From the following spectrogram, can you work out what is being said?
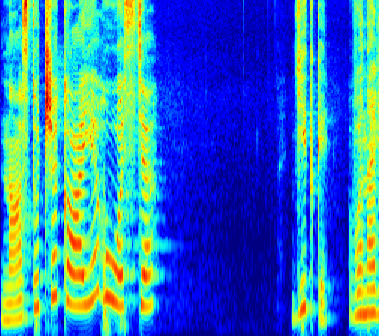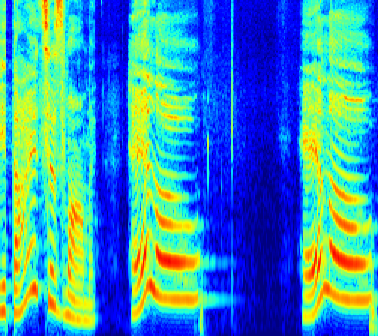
нас тут чекає гостя. Дітки, вона вітається з вами. Hello! Hello!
